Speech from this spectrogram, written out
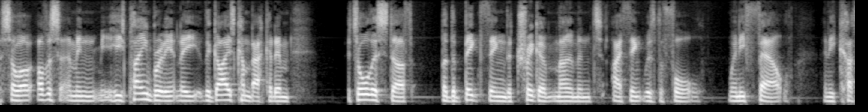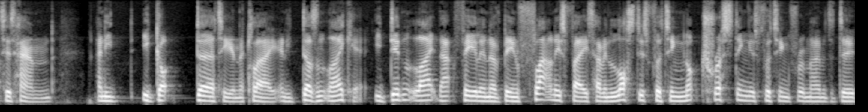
so obviously, I mean, he's playing brilliantly. The guys come back at him. It's all this stuff, but the big thing, the trigger moment, I think, was the fall when he fell and he cut his hand, and he he got dirty in the clay and he doesn't like it. He didn't like that feeling of being flat on his face, having lost his footing, not trusting his footing for a moment or two,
